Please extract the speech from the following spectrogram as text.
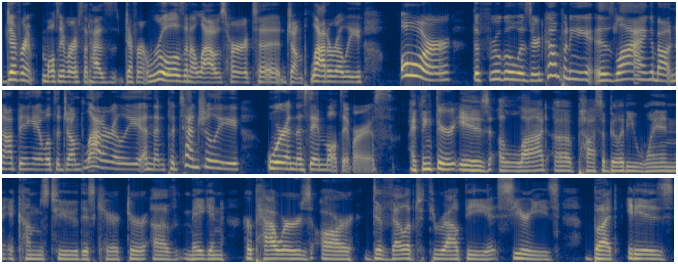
different multiverse that has different rules and allows her to jump laterally, or the Frugal Wizard Company is lying about not being able to jump laterally and then potentially we're in the same multiverse. I think there is a lot of possibility when it comes to this character of Megan. Her powers are developed throughout the series, but it is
